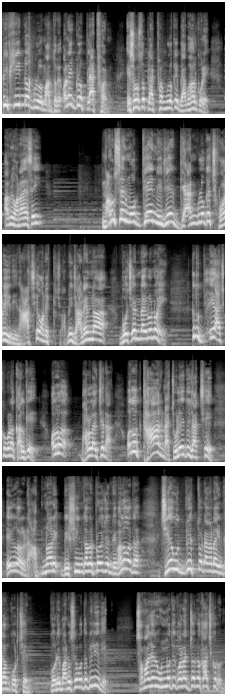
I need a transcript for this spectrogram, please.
বিভিন্নগুলোর মাধ্যমে, অনেকগুলো প্ল্যাটফর্ম এ সমস্ত প্ল্যাটফর্মগুলোকে ব্যবহার করে আপনি অনায়াসেই মানুষের মধ্যে নিজের জ্ঞানগুলোকে ছড়িয়ে দিন। আছে অনেক কিছু। আপনি জানেন না, বোঝেন না, এগুলো নয়। কিন্তু এই আজ করব না, কালকে। অথবা ভালো লাগছে না। অথবা থাক না, চলেই তো যাচ্ছে। এইগুলো না, আপনার বেশি ইনকামের প্রয়োজন নেই, ভালো কথা। যে উদ্বৃত্ত টাকাটা ইনকাম করছেন, গরিব মানুষের মধ্যে বিলিয়ে দিন। সমাজের উন্নতি করার জন্য কাজ করুন,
